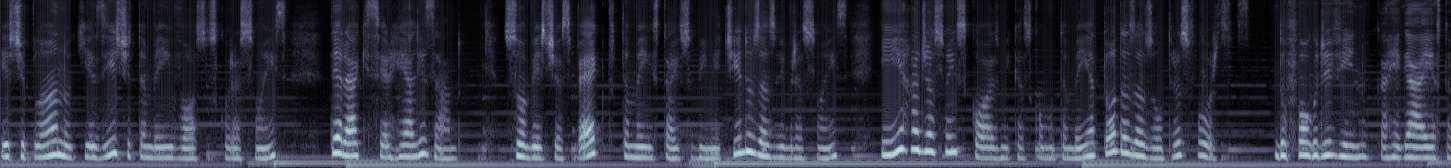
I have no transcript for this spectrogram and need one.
Este plano, que existe também em vossos corações, terá que ser realizado. Sob este aspecto, também estáis submetidos às vibrações e irradiações cósmicas, como também a todas as outras forças. Do fogo divino, carregai esta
